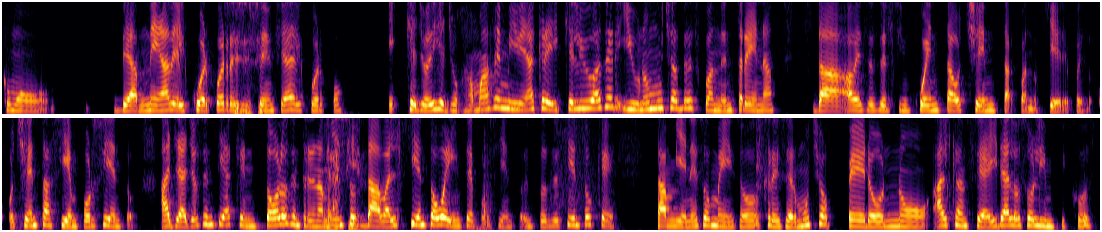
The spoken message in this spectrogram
Como de apnea del cuerpo, de resistencia del cuerpo que yo dije, yo jamás en mi vida creí que lo iba a hacer y uno muchas veces cuando entrena da a veces del 50, 80, cuando quiere, pues 80, 100%. Allá yo sentía que en todos los entrenamientos daba el 120%. Entonces siento que también eso me hizo crecer mucho, pero no alcancé a ir a los Olímpicos,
